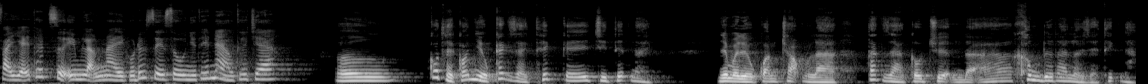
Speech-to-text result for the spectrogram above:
Phải giải thích sự im lặng này của Đức Giêsu như thế nào thưa cha? Ờ, có thể có nhiều cách giải thích cái chi tiết này nhưng mà điều quan trọng là tác giả câu chuyện đã không đưa ra lời giải thích nào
